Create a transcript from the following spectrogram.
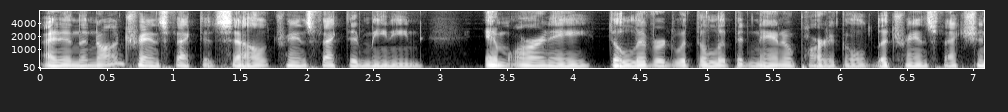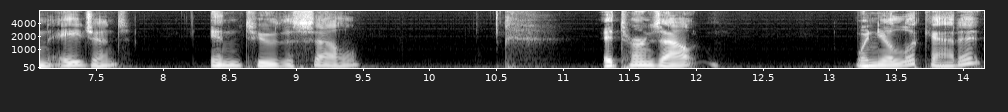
And in the non transfected cell, transfected meaning mRNA delivered with the lipid nanoparticle, the transfection agent, into the cell. It turns out, when you look at it,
